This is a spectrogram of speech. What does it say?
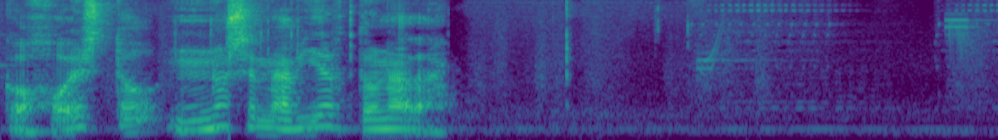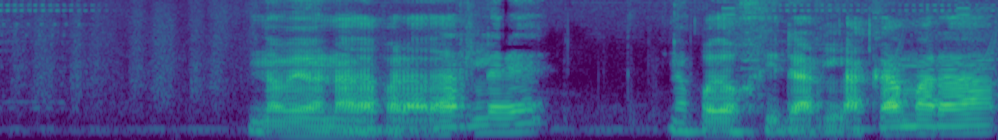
Cojo esto, no se me ha abierto nada. No veo nada para darle. No puedo girar la cámara.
